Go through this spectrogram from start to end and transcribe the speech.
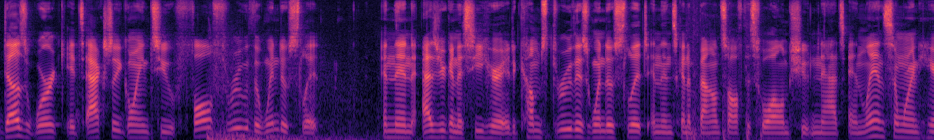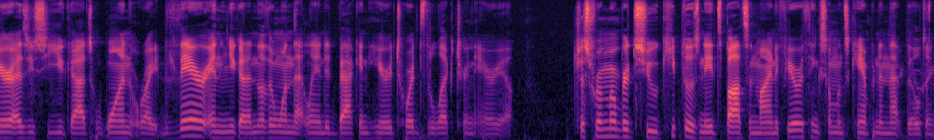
does work. It's actually going to fall through the window slit and then as you're going to see here, it comes through this window slit and then it's going to bounce off this wall I'm shooting at and land somewhere in here. As you see, you got one right there and then you got another one that landed back in here towards the lectern area. Just remember to keep those nade spots in mind if you ever think someone's camping in that building.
